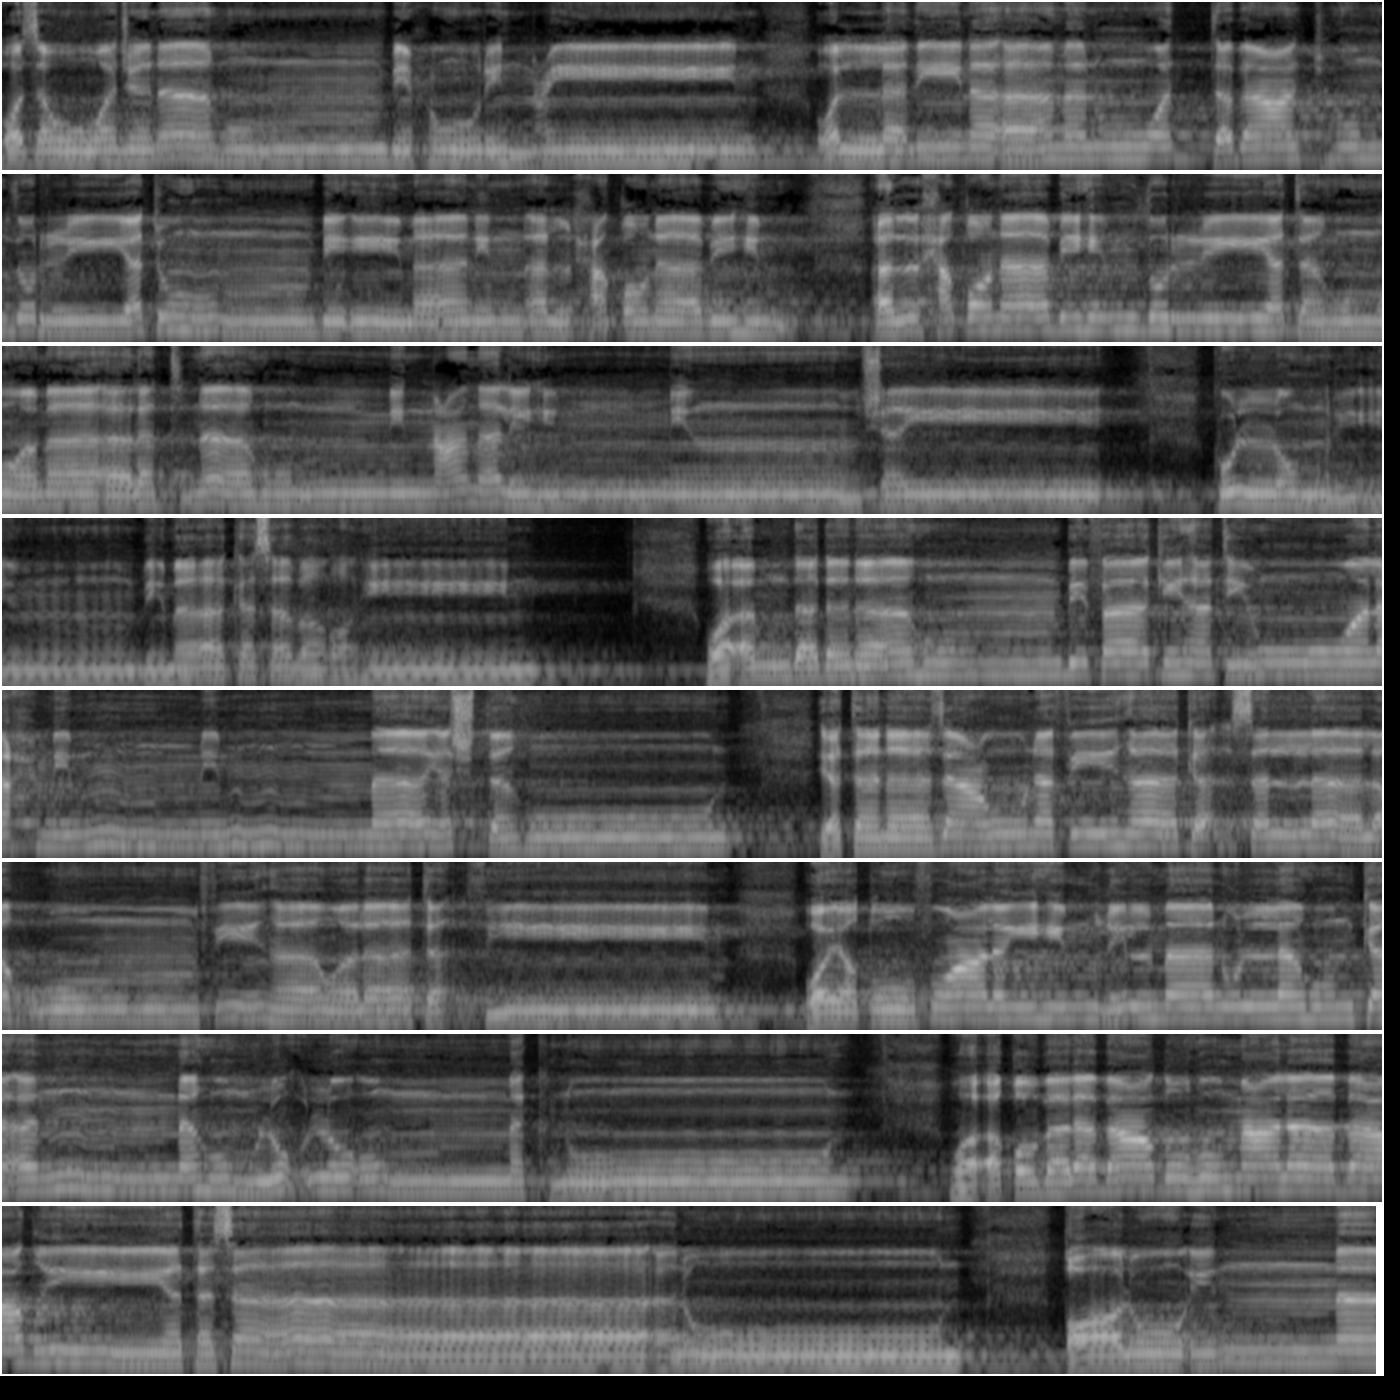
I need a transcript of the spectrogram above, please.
وزوجناهم بحور عين والذين آمنوا واتبعتهم ذريتهم بإيمان ألحقنا بهم ألحقنا بهم ذريتهم وما ألتناهم من عملهم من شيء كل امرئ بما كسب رهين. وأمددناهم بفاكهة ولحم مما يشتهون. يتنازعون فيها كأسا لا لغو فيها ولا تأثيم ويطوف عليهم غلمان لهم كأنهم لؤلؤ مكنون. وأقبل بعضهم على بعض يتساءلون. قالوا إنا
